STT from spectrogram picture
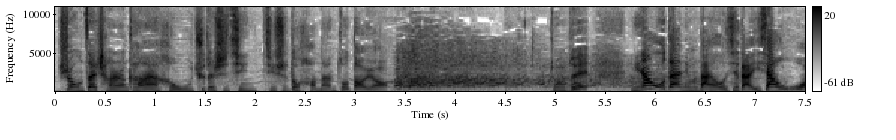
这种在常人看来很无趣的事情，其实都好难做到哟，对不对？你让我带你们打游戏打一下午，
